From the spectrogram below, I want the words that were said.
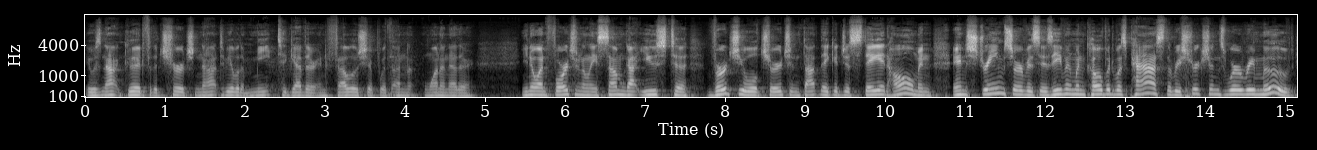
It was not good for the church not to be able to meet together and fellowship with one another. You know, unfortunately, some got used to virtual church and thought they could just stay at home and, and stream services. Even when COVID was passed, the restrictions were removed.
